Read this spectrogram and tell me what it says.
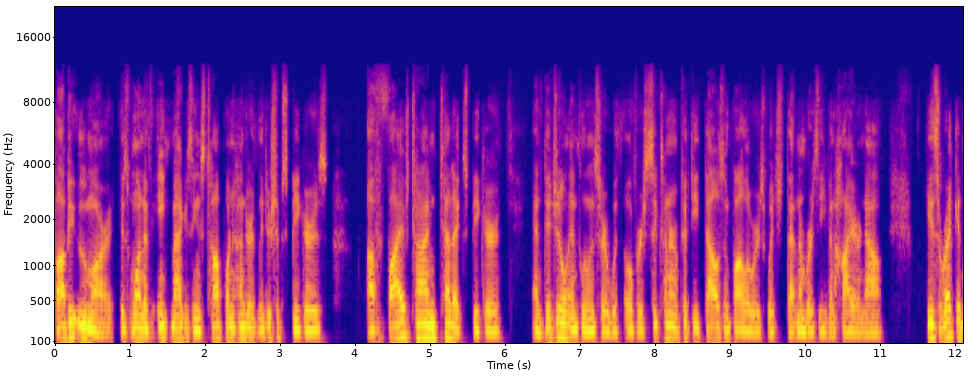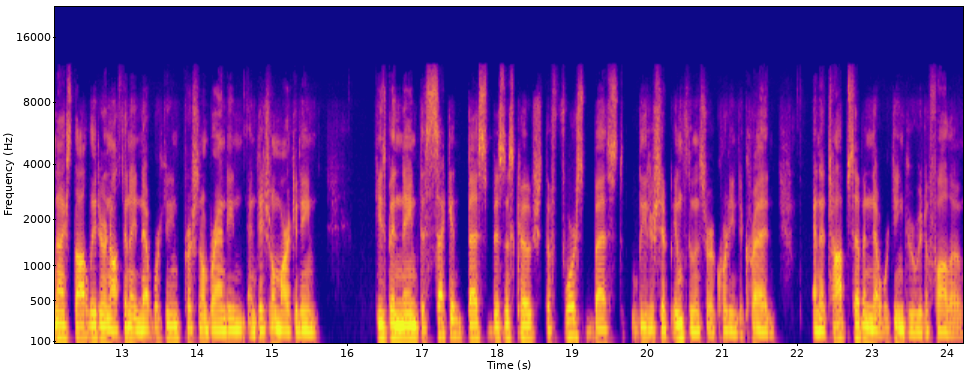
Bobby Umar is one of Inc. magazine's top 100 leadership speakers, a five time TEDx speaker, and digital influencer with over 650,000 followers, which that number is even higher now. He's a recognized thought leader in authentic networking, personal branding, and digital marketing. He's been named the second best business coach, the fourth best leadership influencer, according to Cred, and a top seven networking guru to follow.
